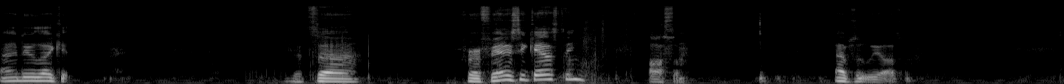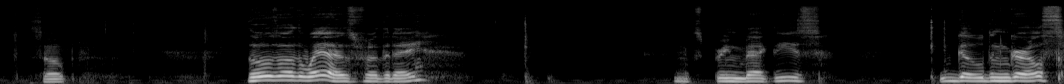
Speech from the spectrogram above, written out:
I do like it. It's uh for a fantasy casting, awesome. Absolutely awesome. So those are the wares for the day. Let's bring back these golden girls.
